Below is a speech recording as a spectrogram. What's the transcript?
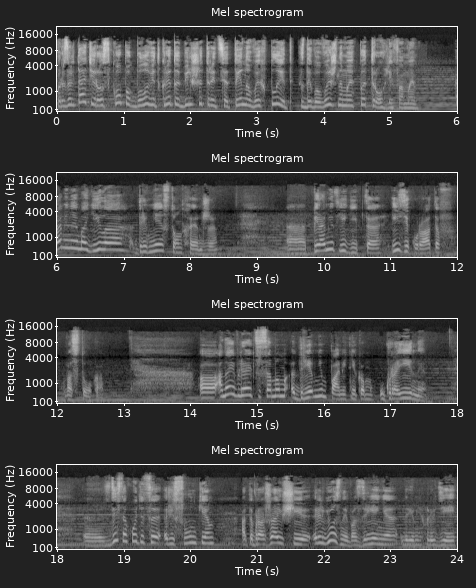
В результаті розкопок було відкрито більше 30 нових плит з дивовижними петрогліфами. Каменная могила древнее Стоунхенджа, пирамид Египта и зиккуратов Востока. Э, Она является самым древним памятником Украины. Э, Здесь находятся рисунки, отображающие религиозные воззрения древних людей,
